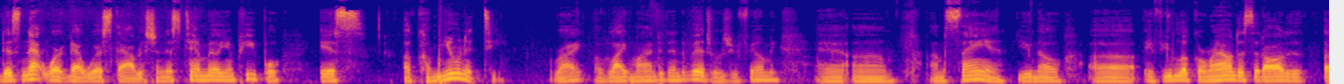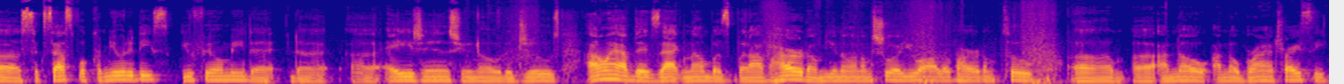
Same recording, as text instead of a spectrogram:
This network that we're establishing, this 10 million people, is a community, right? Of like minded individuals. You feel me? And um, I'm saying, you know, uh, if you look around us at all the uh, successful communities, you feel me, that the uh, Asians, you know, the Jews. I don't have the exact numbers, but I've heard them, you know, and I'm sure you all have heard them too. Um, uh, I know, I know Brian Tracy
